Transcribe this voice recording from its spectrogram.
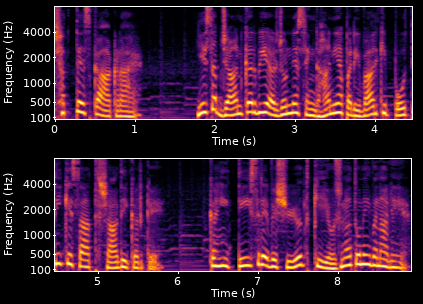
छत्तीस का आंकड़ा है? ये सब जानकर भी अर्जुन ने सिंघानिया परिवार की पोती के साथ शादी करके कहीं तीसरे विश्व युद्ध की योजना तो नहीं बना ली है।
